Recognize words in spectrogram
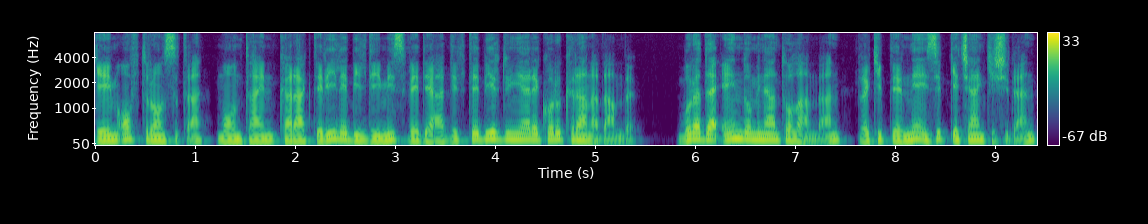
Game of Thrones'ta Mountain karakteriyle bildiğimiz ve deadlift'te bir dünya rekoru kıran adamdı. Burada en dominant olandan, rakiplerini ezip geçen kişiden,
